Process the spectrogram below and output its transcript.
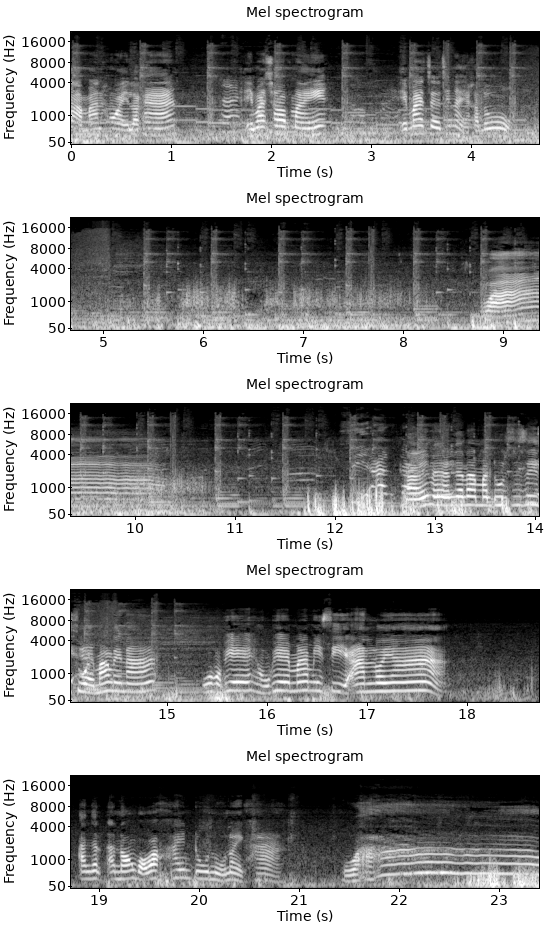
สามอันหอยแล้วคะใช่เอ็มมาชอบไหม เอ็มมาเจอที่ไหนคะลูก ว้าวสีอันไหนกันไหนอันยานามาดูซิสวยมากเลยนะโอ้ของพี่ของพี่เอ็มมามีสี่อันเลยอะอันยาอันน้องบอกว่าให้ดูหนูหน่อยค่ะ ว้าว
